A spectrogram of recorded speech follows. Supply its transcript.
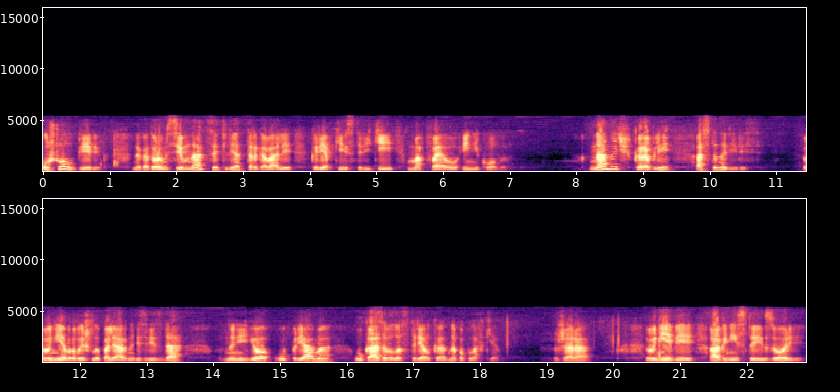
Ушел берег, на котором 17 лет торговали крепкие старики Мафео и Никола. На ночь корабли остановились. В небо вышла полярная звезда, на нее упрямо указывала стрелка на поплавке. Жара. В небе огнистые зори,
